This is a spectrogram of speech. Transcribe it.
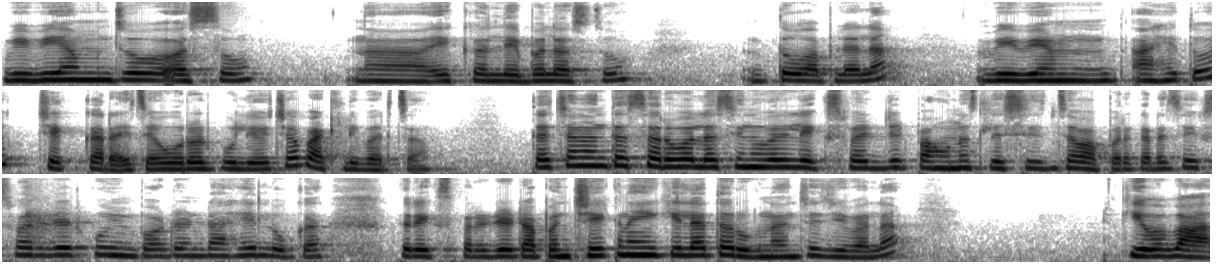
व्ही व्ही एम जो असतो एक लेबल असतो तो आपल्याला व्ही व्ही एम आहे तो चेक करायचा आहे ओरल पोलिओच्या बाटलीवरचा त्याच्यानंतर सर्व लसींवरील एक्सपायरी डेट पाहूनच लसींचा वापर करायचा. एक्सपायरी डेट खूप इम्पॉर्टंट आहे. लोक जर एक्सपायरी डेट आपण चेक नाही केला तर रुग्णांच्या जीवाला किंवा बा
